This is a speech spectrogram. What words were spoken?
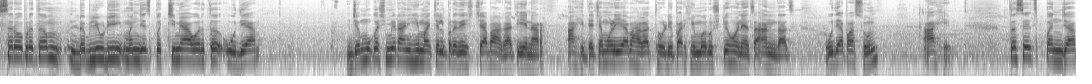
सर्वप्रथम डब्ल्यू डी म्हणजेच पश्चिमी आवर्त उद्या जम्मू काश्मीर आणि हिमाचल प्रदेशच्या भागात येणार आहे. त्याच्यामुळे या भागात थोडीफार हिमवृष्टी होण्याचा अंदाज उद्यापासून आहे. तसेच पंजाब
